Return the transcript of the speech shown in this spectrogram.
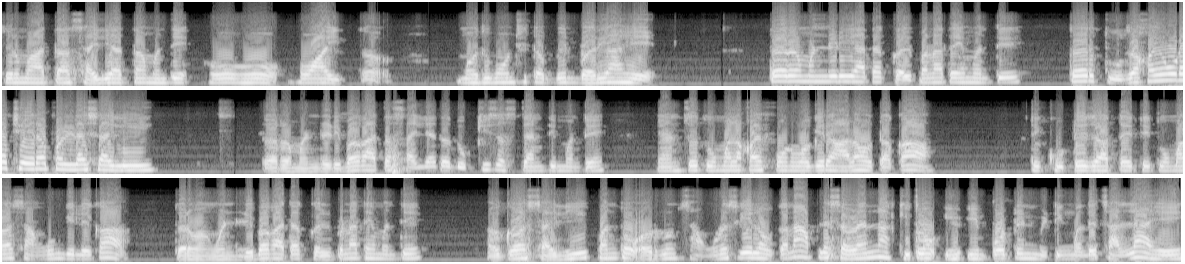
तर मग आता सायली आता म्हणते हो हो हो आई मधुभाऊची तब्येत बरी आहे. तर मंडळी आता कल्पना ताई म्हणते तर तुझा काय एवढा चेहरा पडला सायली? तर मंडळी बघ आता सायली आता दुःखीच असते आणि ती म्हणते यांचं तुम्हाला काय फोन वगैरे आला होता का? ते कुठे जात आहे ते तुम्हाला सांगून गेले का? तर मग मंडळी बघ आता कल्पना ते म्हणते अगं सायली पण तो अर्जुन सांगूनच गेला होता ना आपल्या सगळ्यांना की तो इम्पॉर्टंट मीटिंगमध्ये चालला आहे.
